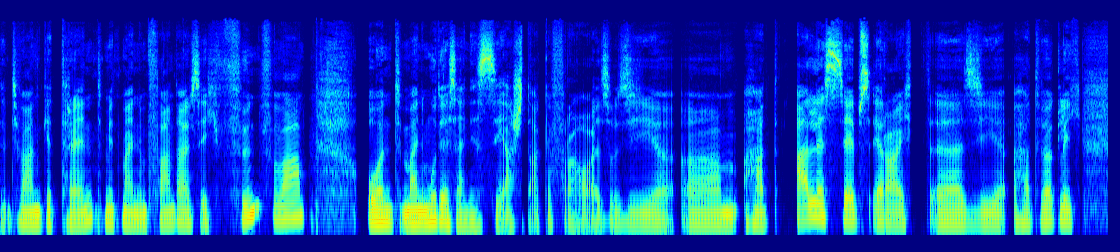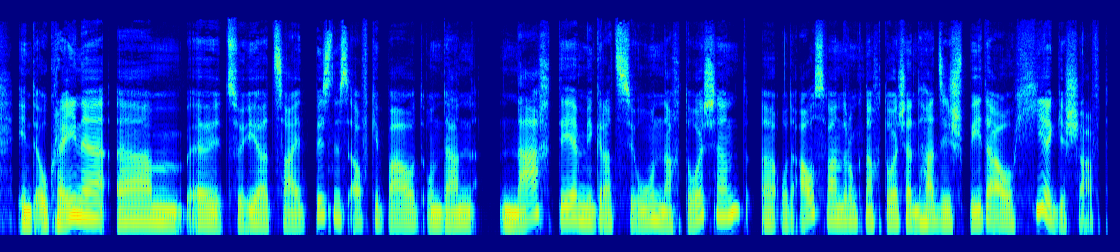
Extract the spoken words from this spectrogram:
die waren getrennt mit meinem Vater, als ich fünf war. Und meine Mutter ist eine sehr starke Frau. Also sie ähm, hat alles selbst erreicht. Äh, sie hat wirklich in der Ukraine ähm, äh, zu ihrer Zeit Business aufgebaut und dann nach der Migration nach Deutschland äh, oder Auswanderung nach Deutschland hat sie später auch hier geschafft.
